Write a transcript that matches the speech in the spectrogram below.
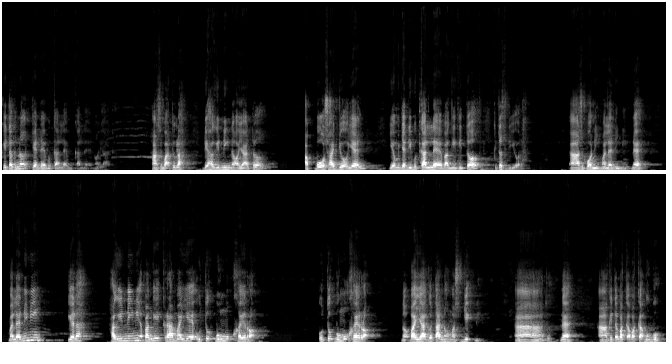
Kita kena cedek bekal-bekal nak ayat tu. Ha, sebab itulah di hari ni nak ayat tu apa saja yang yang menjadi bekal bagi kita, kita sedialah. Ha, supaya ni malam ni. Nah. Malam ni ni ialah hari ni ni panggil keramaian untuk bunguk khairat. Untuk bunguk khairat. Nak bayar ke tanah masjid ni. Ha tu. Nah. Ha, kita bakak-bakak bubuh.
